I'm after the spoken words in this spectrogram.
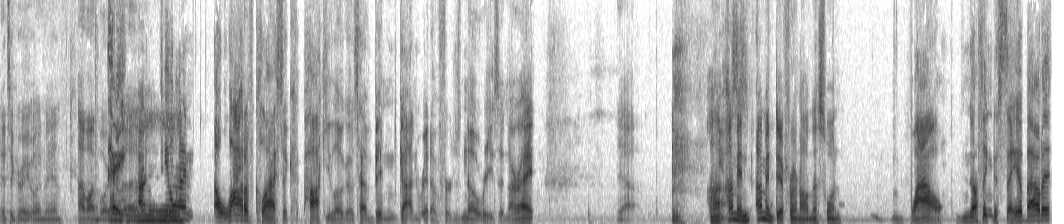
it's a great one, man. I'm on board. Hey, with that. our D-line, a lot of classic hockey logos have been gotten rid of for no reason. All right, yeah. Uh, I'm in. I'm indifferent on this one. wow, nothing to say about it.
